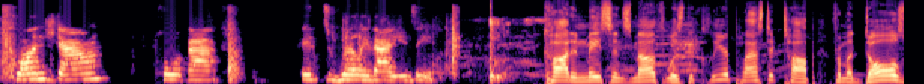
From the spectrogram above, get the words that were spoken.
plunge down, pull it back. It's really that easy. Caught in Mason's mouth was the clear plastic top from a doll's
